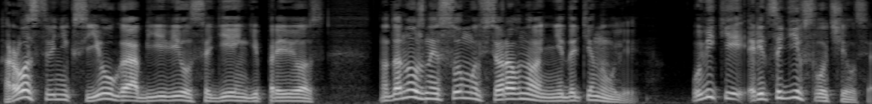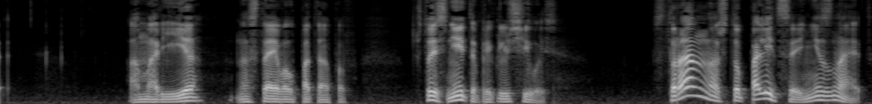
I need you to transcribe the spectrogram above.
родственник с юга объявился, деньги привез, но до нужной суммы все равно не дотянули. У Вики рецидив случился. «А Мария?» — настаивал Потапов. «Что с ней-то приключилось?» Странно, что полиция не знает.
